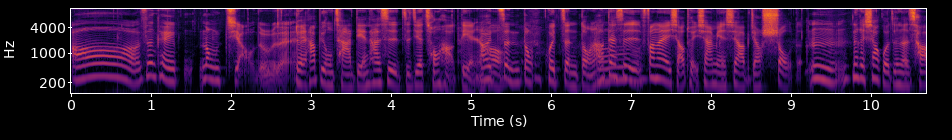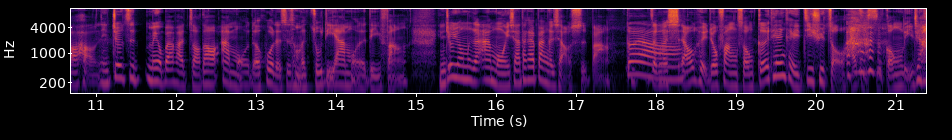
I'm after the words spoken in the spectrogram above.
哦，这可以弄脚，对不对？对，它不用插电，它是直接充好电，然然后后震动。会震动，然后但是哦放在小腿下面是要比较瘦的。嗯，那个效果真的超好，你就是没有办法找到按摩的或者是什么足底按摩的地方，你就用那个按摩一下，大概半个小时吧，对啊，整个小腿就放松，隔天可以继续走好几十公里这样。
